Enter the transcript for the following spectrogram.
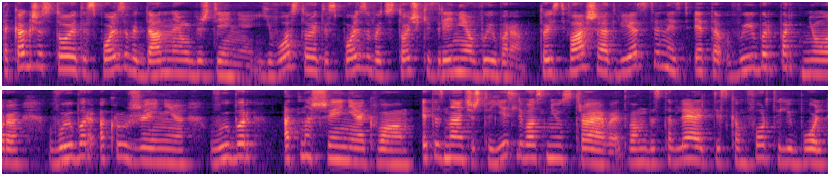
Так как же стоит использовать данное убеждение? Его стоит использовать с точки зрения выбора. То есть ваша ответственность — это выбор партнера, выбор окружения, выбор отношения к вам. Это значит, что если вас не устраивает, вам доставляет дискомфорт или боль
